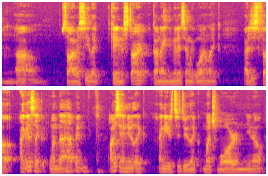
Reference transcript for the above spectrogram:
Mm. Um, so obviously, like getting to start, got 90 minutes and we won. Like, I just felt. I guess like when that happened, obviously I knew like I needed to do like much more, and you know,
